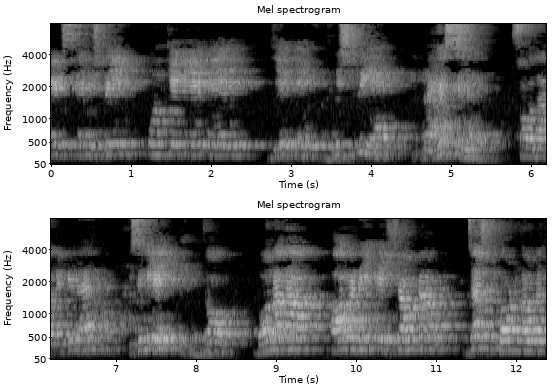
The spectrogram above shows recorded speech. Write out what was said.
इट्स ए मिस्ट्री उनके लिए ये एक मिस्ट्री है, रहस्य है। सो द है। इसलिए जो बोला था already a shouter just got louder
